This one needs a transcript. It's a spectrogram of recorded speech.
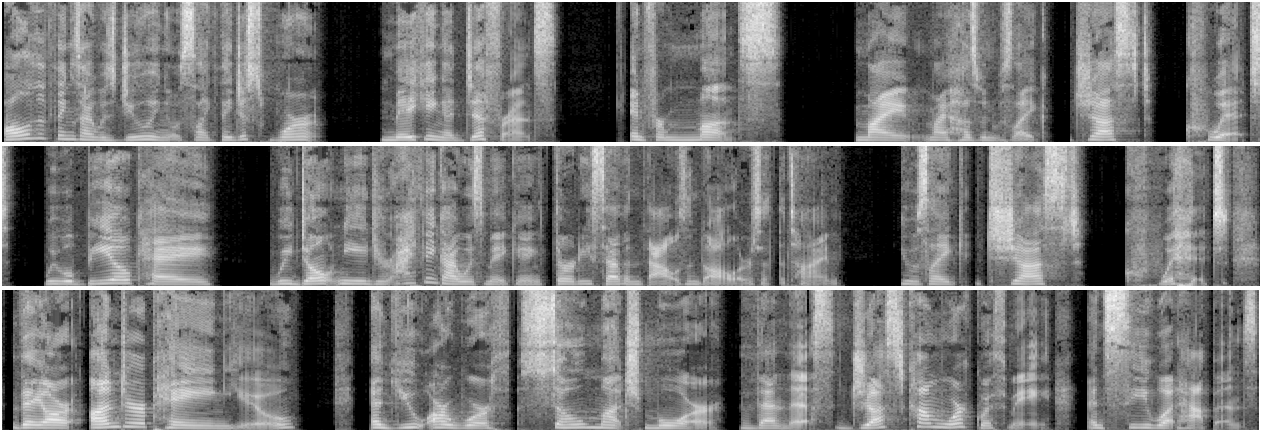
All of the things I was doing, it was like they just weren't making a difference. And for months, my my husband was like, just quit. We will be okay. We don't need your I think I was making $37,000 at the time. He was like, just quit. They are underpaying you and you are worth so much more than this. Just come work with me and see what happens.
